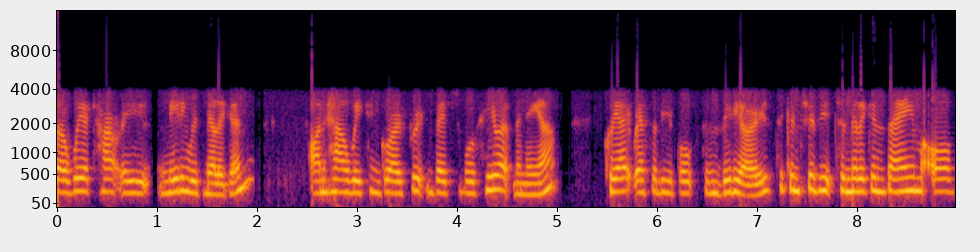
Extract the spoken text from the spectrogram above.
So we are currently meeting with Milligan on how we can grow fruit and vegetables here at Manea, create recipe books and videos to contribute to Milligan's aim of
